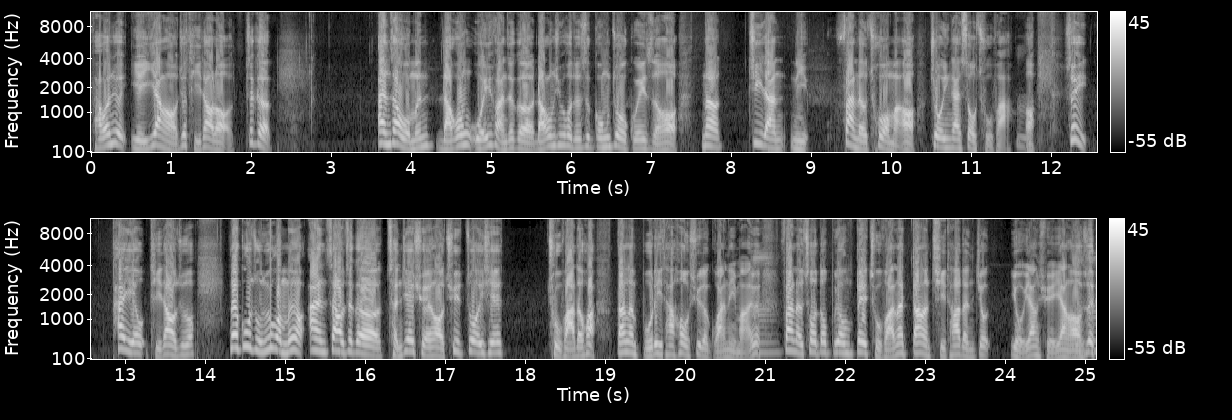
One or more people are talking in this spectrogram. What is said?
法官就也一样哦，就提到了、哦、这个，按照我们劳工违反这个劳动区或者是工作规则哦，那既然你犯了错嘛哦，就应该受处罚哦。所以他也有提到，就是说，那雇主如果没有按照这个惩戒权哦去做一些处罚的话，当然不利他后续的管理嘛，因为犯了错都不用被处罚，那当然其他人就有样学样哦。所以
